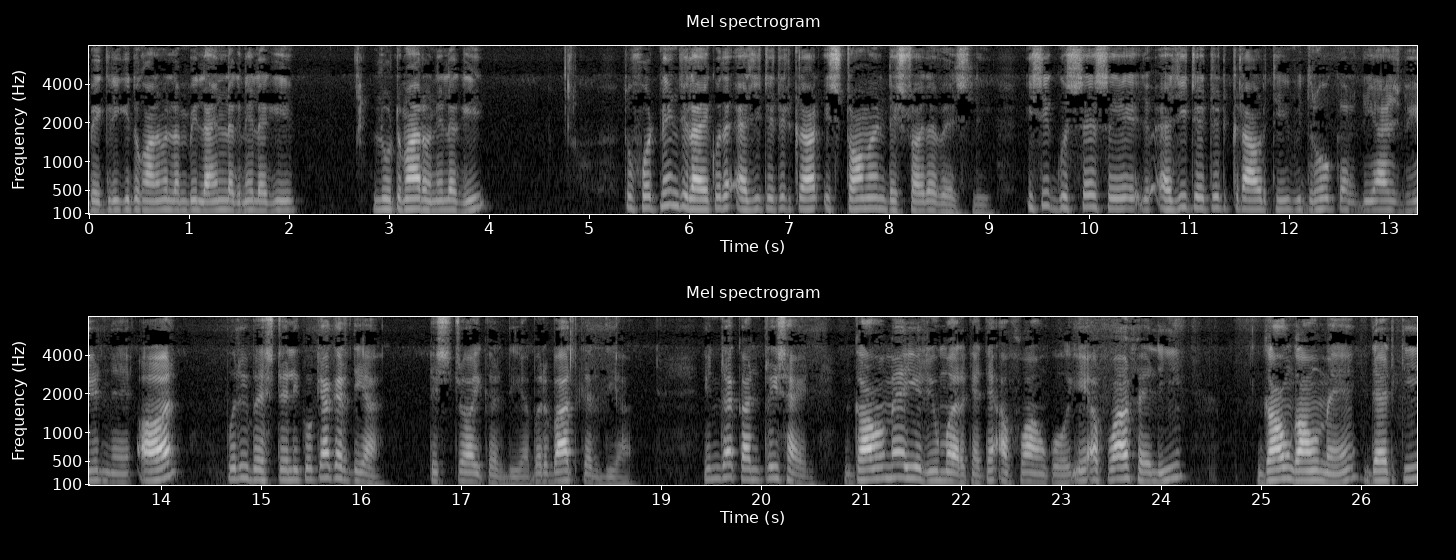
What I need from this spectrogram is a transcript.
बेकरी की दुकानों में लंबी लाइन लगने लगी, लूटमार होने लगी। तो फोर्टीन जुलाई को the agitated crowd storm and destroy the वेस्ली इसी गुस्से से जो एजिटेटेड क्राउड थी, विद्रोह कर दिया इस भीड़ ने और पूरी वेस्टेली को क्या कर दिया? डिस्ट्रॉय कर दिया, बर्बाद कर दिया। इन द कंट्री साइड गाँव में ये र्यूमर कहते हैं, अफवाहों को। ये अफवाह फैली गाँव गाँव में दैट की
